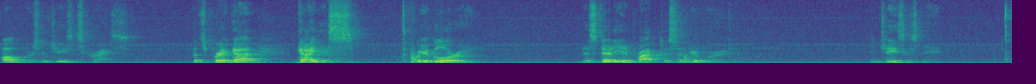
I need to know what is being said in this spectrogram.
followers in Jesus Christ. Let's pray. God, guide us for your glory, the study and practice of your word. In Jesus' name.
